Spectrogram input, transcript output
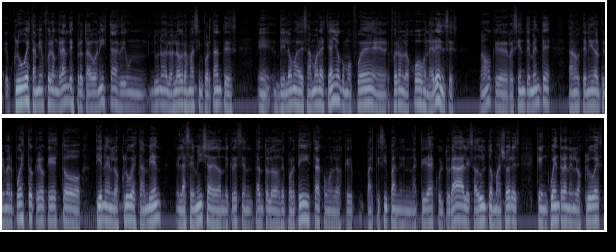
eh, clubes también fueron grandes protagonistas de, un, de uno de los logros más importantes eh, de Loma de Zamora este año, como fue fueron los Juegos Bonaerenses. ¿no? que recientemente han obtenido el primer puesto. Creo que esto tiene en los clubes también la semilla de donde crecen tanto los deportistas como los que participan en actividades culturales, adultos mayores que encuentran en los clubes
